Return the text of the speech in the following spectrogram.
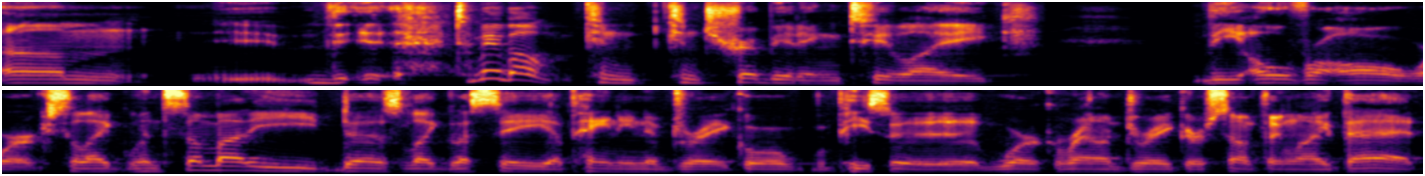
um, the, tell me about con- contributing to like the overall work. So like when somebody does like let's say a painting of Drake or a piece of work around Drake or something like that,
